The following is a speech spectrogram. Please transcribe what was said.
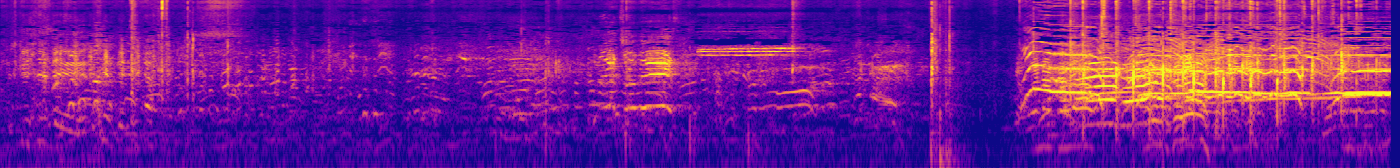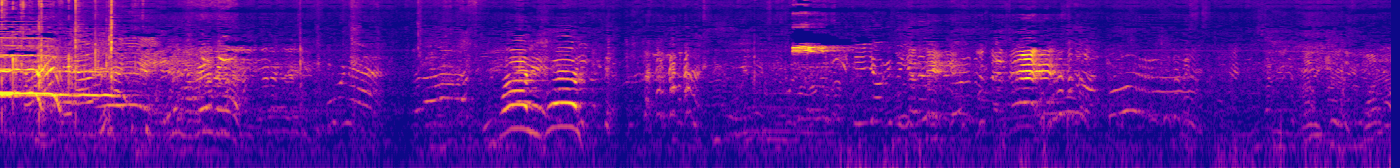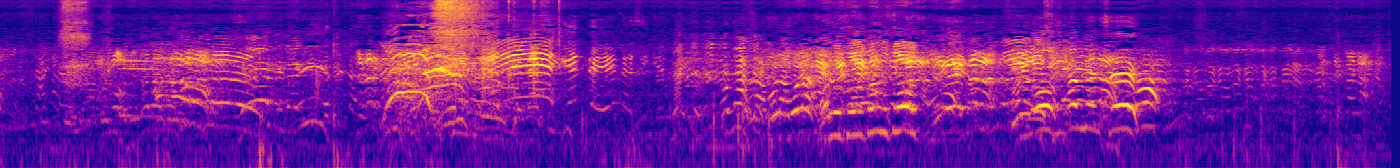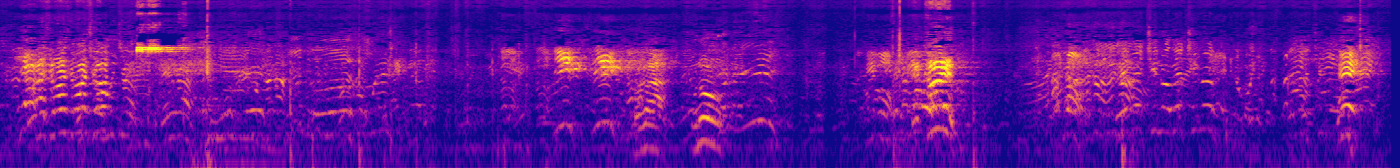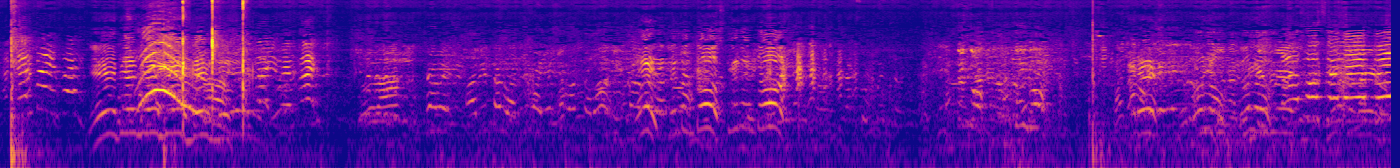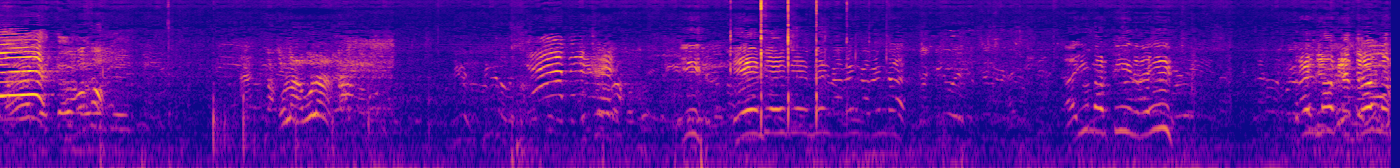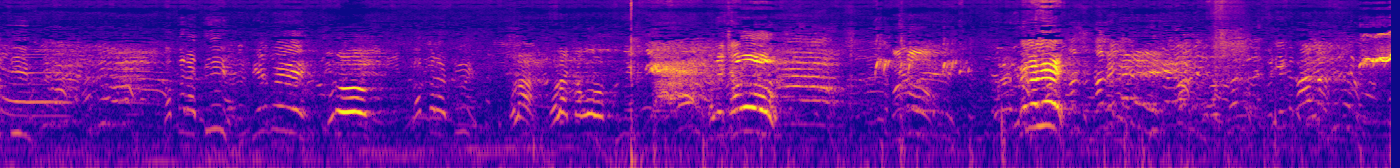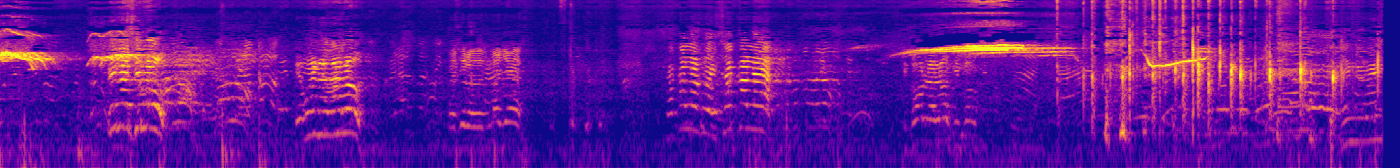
Es que es de, ese es de tendita. Buena, Jala. Igual, igual. Vamos, vamos. ¡Vamos, háblense! Juega. Uno. ¡Que cae! Bien, bien, bien, bien, bien. ¡Eh, tienen dos, tienen dos! ¡Hola, hola! Sí, bien, bien, bien, venga, venga, venga. Ahí, Martín, ahí. Trae trae Martín. Va para ti. Va para ti. Hola, hola, chavo. ¡Dale, chavo! ¡Pégale! ¡Pégaselo! ¡Qué buena, Lalo! Casi lo desmayas. ¡Sácala, güey, sácala! Antifoul, Lalo, antifoul.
